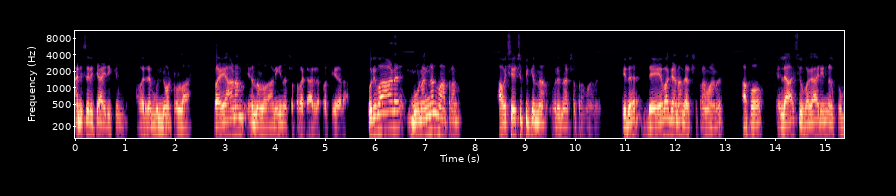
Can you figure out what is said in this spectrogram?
അനുസരിച്ചായിരിക്കും അവരുടെ മുന്നോട്ടുള്ള പ്രയാണം എന്നുള്ളതാണ് ഈ നക്ഷത്രക്കാരുടെ പ്രത്യേകത. ഒരുപാട് ഗുണങ്ങൾ മാത്രം അവശേഷിപ്പിക്കുന്ന ഒരു നക്ഷത്രമാണ്. ഇത് ദേവഗണ നക്ഷത്രമാണ്. അപ്പോൾ എല്ലാ ശുഭകാര്യങ്ങൾക്കും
